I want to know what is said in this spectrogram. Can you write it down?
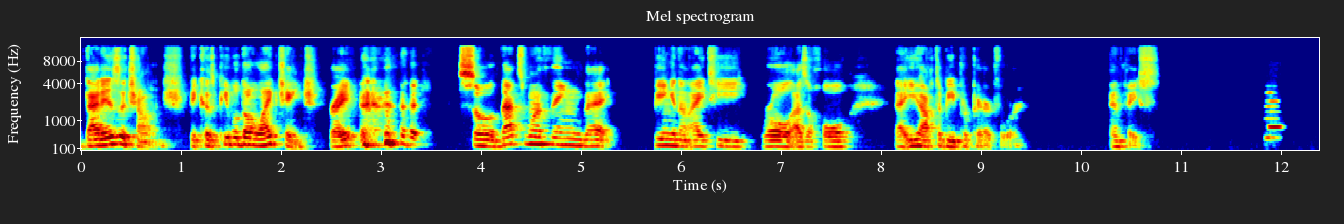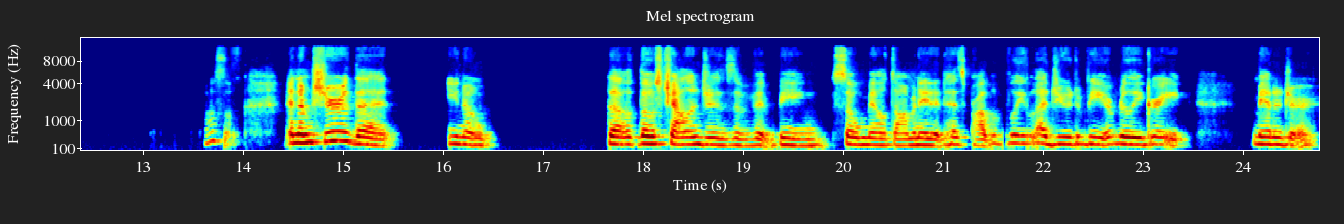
that is a challenge because people don't like change, right? so that's one thing that being in an IT role as a whole that you have to be prepared for and face. Awesome. And I'm sure that, you know, the those challenges of it being so male dominated has probably led you to be a really great manager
